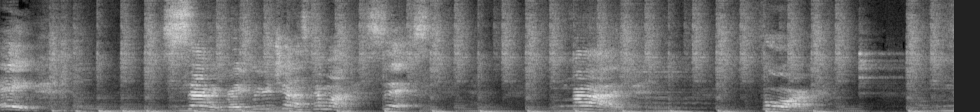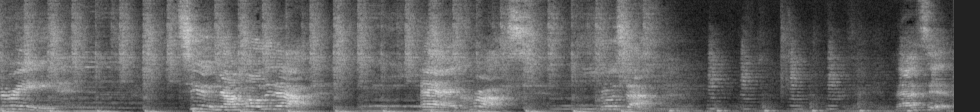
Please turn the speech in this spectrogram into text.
eight, seven. Great for your chest. Come on. Six. Five. Four. Three. Two. Now hold it out. And cross. Cruise it.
